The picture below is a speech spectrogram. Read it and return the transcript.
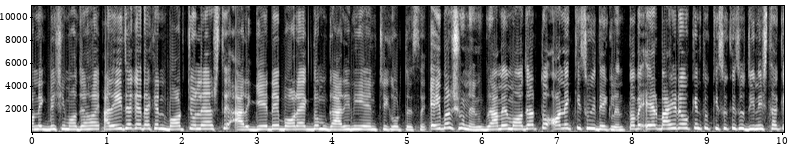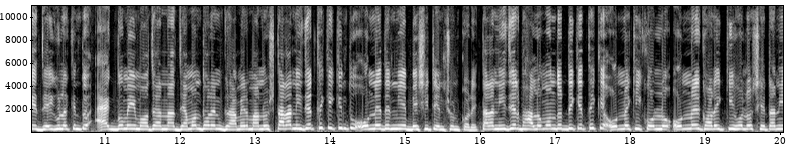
অনেক বেশি মজা হয়। আর এই জায়গায় দেখেন বর চলে আসছে আর গেটে বর একদম গাড়ি নিয়ে এন্ট্রি করতেছে। এইবার শুনেন, গ্রামে মজার তো অনেক কিছুই দেখলেন, তবে এর বাইরেও কিন্তু কিছু কিছু জিনিস থাকে যেগুলো কিন্তু একদমই মজার না। যেমন ধরেন গ্রামের মানুষ, তারা নিজের থেকে কিন্তু অন্যদের নিয়ে বেশি টেনশন করে। তারা নিজের ভালো মন্দর দিকে থেকে অন্য কি করল, অন্যের ঘরে কি হলো সেটা নিয়ে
